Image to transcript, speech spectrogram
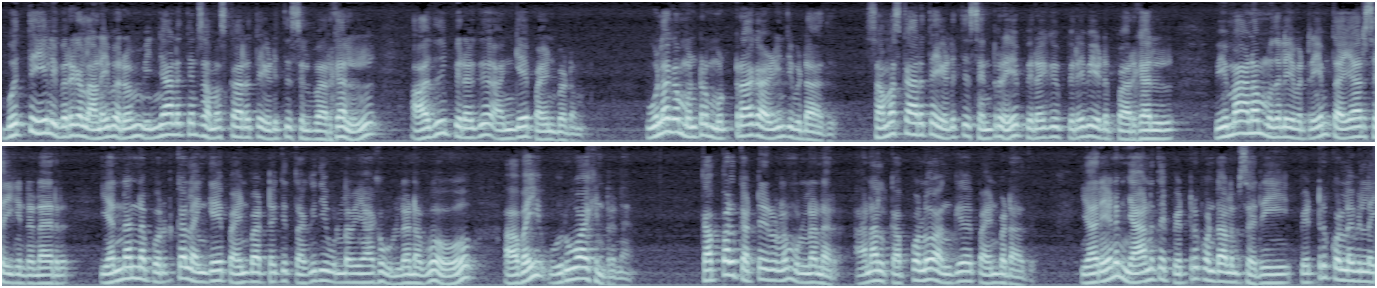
புத்தியில் இவர்கள் அனைவரும் விஞ்ஞானத்தின் சமஸ்காரத்தை எடுத்து செல்வார்கள். அது பிறகு அங்கே பயன்படும். உலகம் ஒன்று முற்றாக அழிந்து விடாது. சமஸ்காரத்தை எடுத்து சென்று பிறகு பிறவி எடுப்பார்கள். விமானம் முதலியவற்றையும் தயார் செய்கின்றனர். என்னென்ன பொருட்கள் அங்கே பயன்பாட்டுக்கு தகுதி உள்ளவையாக உள்ளனவோ அவை உருவாகின்றன. கப்பல் கட்டுகளும் உள்ளனர். ஆனால் கப்பலோ அங்கு பயன்படாது. யாரேனும் ஞானத்தை பெற்றுக்கொண்டாலும் சரி பெற்றுக்கொள்ளவில்லை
